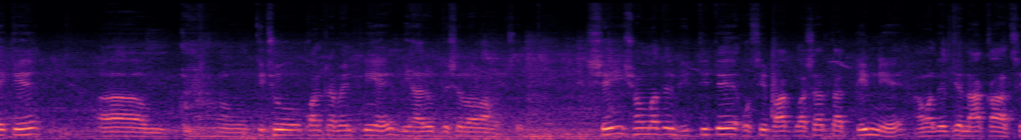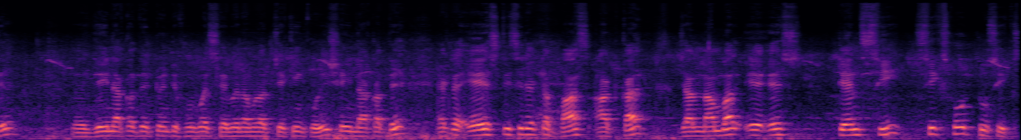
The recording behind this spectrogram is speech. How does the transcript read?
থেকে কিছু কন্ট্রামেন্ট নিয়ে বিহারের উদ্দেশ্যে রওনা হচ্ছে। সেই সংবাদের ভিত্তিতে ওসি বাগবাসার তার টিম নিয়ে আমাদের যে নাকা আছে, যেই নাকাতে টোয়েন্টি ফোর বাই সেভেন আমরা চেকিং করি, সেই নাকাতে একটা এএসটিসির একটা বাস আটকায়, যার number AS ten C six four two six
